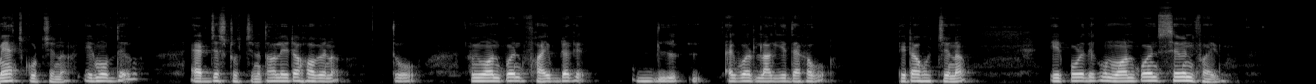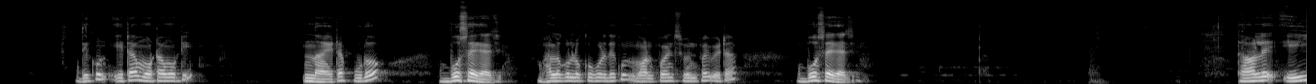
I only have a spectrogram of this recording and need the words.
ম্যাচ করছে না, এর মধ্যে অ্যাডজাস্ট হচ্ছে না, তাহলে এটা হবে না। তো আমি ওয়ান পয়েন্ট ফাইভটাকে একবার লাগিয়ে দেখাবো। এটা হচ্ছে না। এরপরে দেখুন ওয়ান পয়েন্ট সেভেন ফাইভ দেখুন এটা মোটামুটি না, এটা পুরো বসে গেছে। ভালো করে লক্ষ্য করে দেখুন ওয়ান পয়েন্ট সেভেন ফাইভ এটা বসে গেছে। তাহলে এই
